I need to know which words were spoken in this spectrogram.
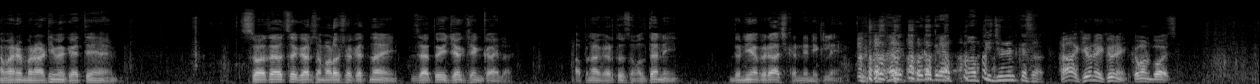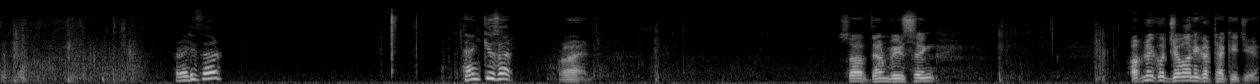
हमारे मराठी में कहते हैं स्वतःचं घर सांभाळू शकत नाही जातोय जग झंकायला अपना घर तो संभलता नहीं दुनिया पे राज करने निकले फोटोग्राफ आपकी यूनिट के साथ। हाँ क्यों नहीं क्यों नहीं? Come on boys ready sir thank you sir right साहब धर्मवीर सिंह अपने कुछ जवान इकट्ठा कीजिए।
